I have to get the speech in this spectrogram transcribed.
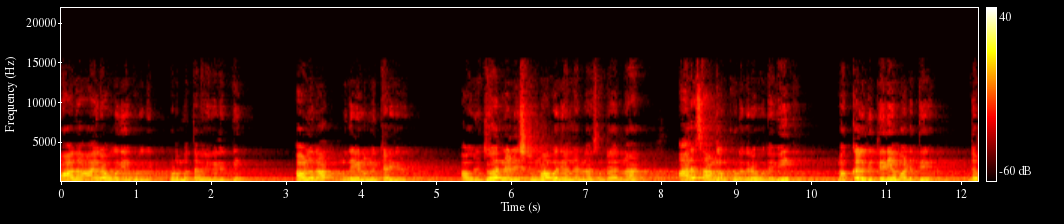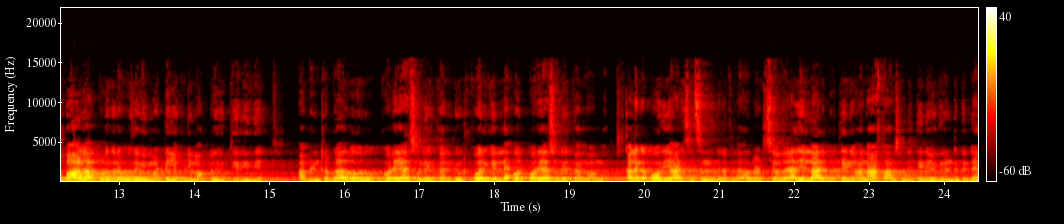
மாதம் ஆயிரம் ரூபா ஊதியம் கொடுக்குது. குடும்ப தலைவர்களுக்கு அவ்வளோதான் உதவி நம்மளுக்கு கிடைக்கிறது. அவர் ஜேர்னலிஸ்ட் உமாபதி அண்ணன் என்ன சொல்கிறாருன்னா அரசாங்கம் கொடுக்குற உதவி மக்களுக்கு தெரிய மாட்டுது இந்த பாலா கொடுக்குற உதவி மட்டும் எப்படி மக்களுக்கு தெரியுது? அப்படின்றப்ப அவர் ஒரு குறையாக சொல்லியிருக்காரு. இது ஒரு கோரிக்கை இல்லை ஒரு குறையாக சொல்லியிருக்காங்க அவங்க. கலக்க போகுது யார் சீசன்ன்றதுல அவர் நடிச்சு வந்தார். அது எல்லாருக்கும் தெரியும். அதை நான் தான் சொல்லி தெரிய வைக்கணுன்றது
